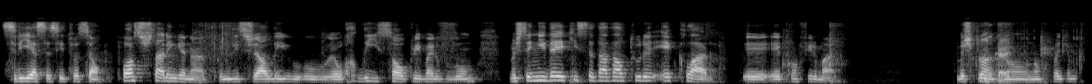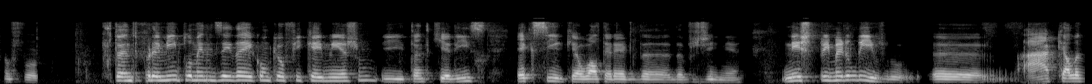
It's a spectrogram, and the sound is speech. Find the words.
seria essa situação. Posso estar enganado, como disse, já li, eu reli só o primeiro volume, mas tenho ideia que isso a dada altura é claro, é, é confirmado. Mas pronto, okay. não, não ponha mais no fogo. Portanto, para mim, pelo menos a ideia com que eu fiquei mesmo, e tanto que a disse, é que sim, que é o alter ego da, da Virgínia. Neste primeiro livro, uh, há aquela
